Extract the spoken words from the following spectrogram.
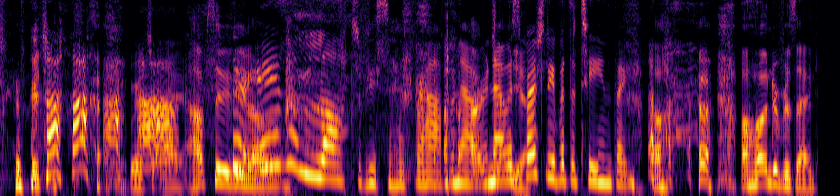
which I, which I absolutely There love. is a lot to be said for half an hour now, ju- yeah. especially if it's a teen thing. A hundred percent.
